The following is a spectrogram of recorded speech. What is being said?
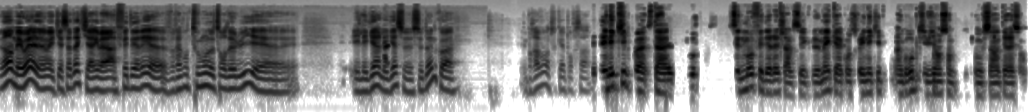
Non, mais ouais, mais Casada qui arrive à fédérer euh, vraiment tout le monde autour de lui et, euh, et les gars, les gars se, se donnent quoi. bravo en tout cas pour ça. C'est une équipe quoi. C'est le mot fédérer, Charles. C'est que le mec a construit une équipe, un groupe qui vit ensemble. Donc c'est intéressant.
